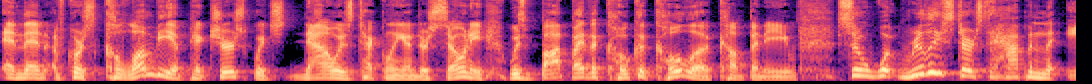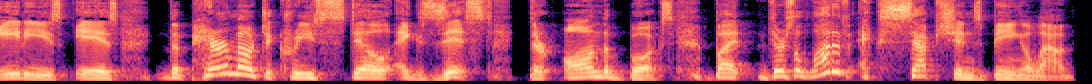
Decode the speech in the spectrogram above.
And then, of course, Columbia Pictures, which now is technically under Sony, was bought by the Coca-Cola company. So what really starts to happen in the 80s is the Paramount decrees still exist. They're on the books, but there's a lot of exceptions being allowed.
